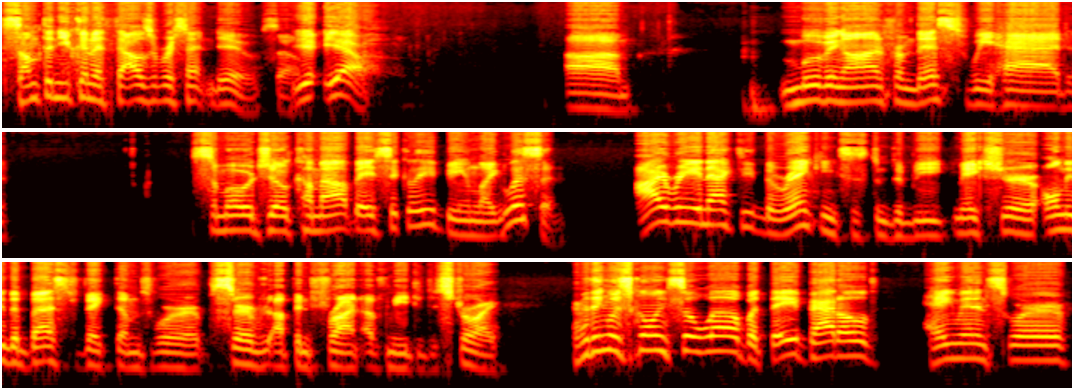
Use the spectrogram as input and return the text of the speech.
something you can a thousand percent do. So, Yeah, yeah. Um, moving on from this, we had Samoa Joe come out basically being like, listen, I reenacted the ranking system to be make sure only the best victims were served up in front of me to destroy. Everything was going so well, but they battled Hangman and Swerve,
